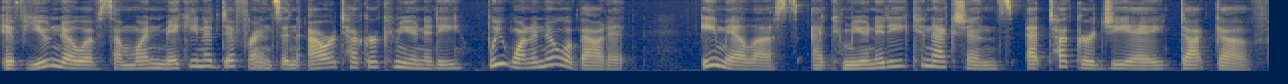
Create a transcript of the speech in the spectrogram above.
If you know of someone making a difference in our Tucker community, we want to know about it. Email us at communityconnections at tuckerga.gov.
